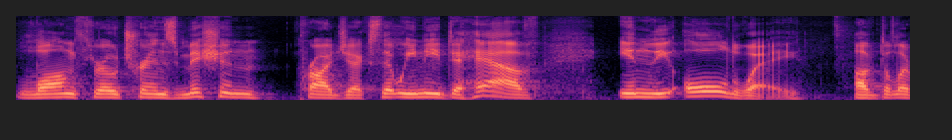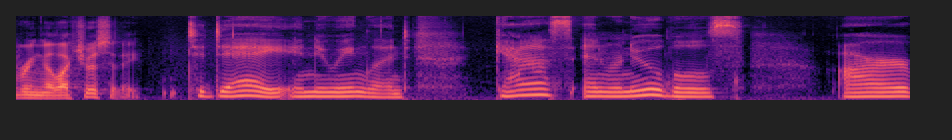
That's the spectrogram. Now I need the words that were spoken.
long throw transmission projects that we need to have in the old way of delivering electricity. Today in New England, gas and renewables are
